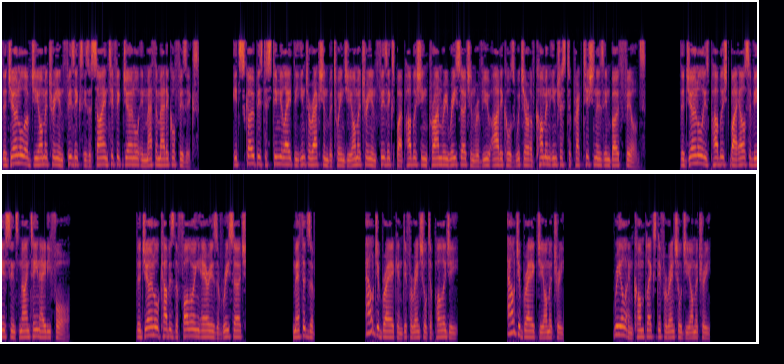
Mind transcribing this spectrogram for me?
The Journal of Geometry and Physics is a scientific journal in mathematical physics. Its scope is to stimulate the interaction between geometry and physics by publishing primary research and review articles which are of common interest to practitioners in both fields. The journal is published by Elsevier since 1984. The journal covers the following areas of research Methods of Algebraic and differential topology Algebraic geometry Real and complex differential geometry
